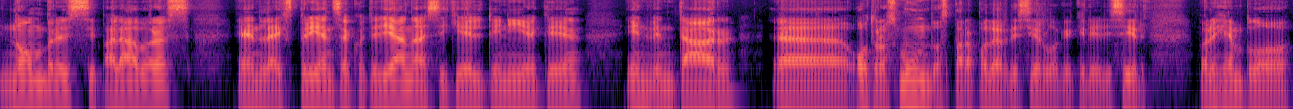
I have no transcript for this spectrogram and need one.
nombres y palabras en la experiencia cotidiana, así que él tenía que inventar eh, otros mundos para poder decir lo que quería decir. Por ejemplo,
